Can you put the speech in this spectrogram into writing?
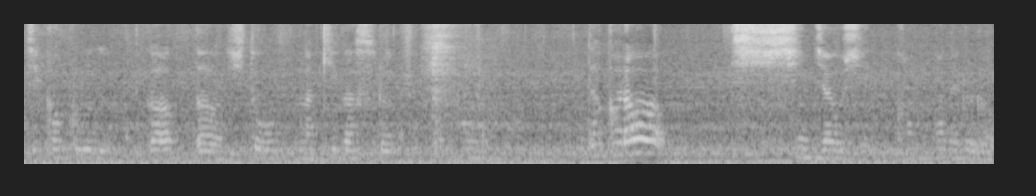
自覚があった人な気がする。だから死んじゃうしカンパネルラは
